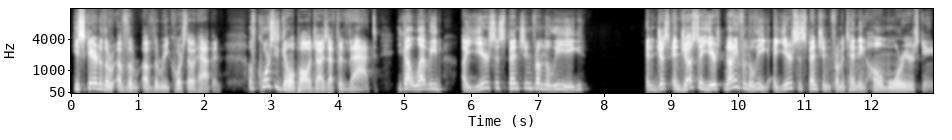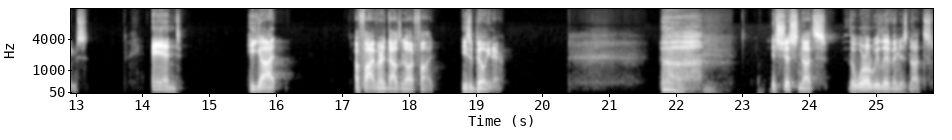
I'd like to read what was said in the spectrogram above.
He's scared of the of the of the recourse that would happen. Of course he's going to apologize after that. He got levied a year suspension from the league and just and just a year, not even from the league, a year suspension from attending home Warriors games, and he got a five hundred thousand dollar fine. He's a billionaire. it's just nuts. The world we live in is nuts.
